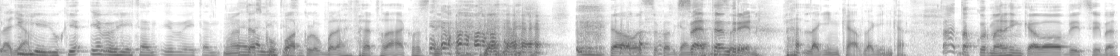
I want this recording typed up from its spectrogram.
Legyen. J- jövő héten, jövő héten A el- Tesco elintézzük. parkolókba lehet vele találkozni. ja, ahol szokott. Szentendrén? Leginkább, leginkább. Hát akkor már inkább a WC-ben.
